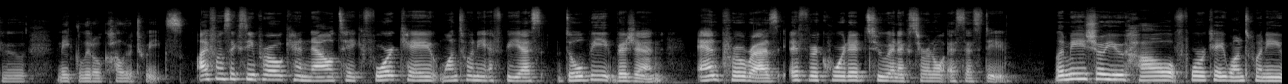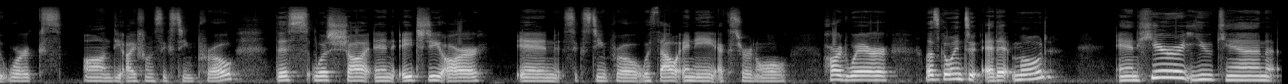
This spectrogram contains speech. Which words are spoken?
to make little color tweaks. iPhone 16 Pro can now take 4K 120 FPS Dolby Vision and ProRes if recorded to an external SSD. Let me show you how 4K 120 works on the iPhone 16 Pro. This was shot in HDR in 16 Pro without any external hardware. Let's go into edit mode. And here you can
